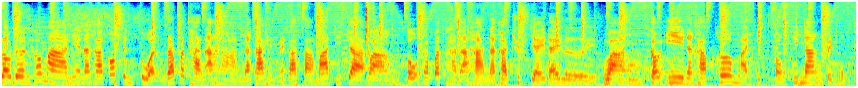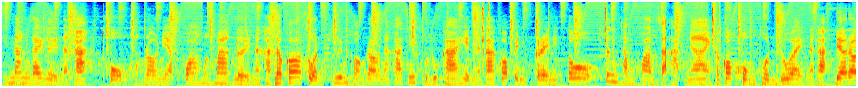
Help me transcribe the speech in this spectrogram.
เราเดินเข้ามาเนี่ยนะคะก็เป็นส่วนรับประทานอาหารนะคะ เห็นไหมคะสามารถที่จะวางโต๊ะรับประทานอาหารนะคะ ชุดใหญ่ได้เลย วางเก้าอี้นะคะ เพิ่มมาอีก 2 ที่นั่งเป็น 6 ที่นั่งได้เลยนะคะโถงของเราเนี่ยกว้างมากๆเลยนะคะ แล้วก็ส่วนพื้นของเรานะคะที่คุณลูกค้าเห็นนะคะ ก็เป็นเกรนิโตซึ่งทำความสะอาดง่าย แล้วก็คงทนด้วยนะคะ เดี๋ยวเรา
